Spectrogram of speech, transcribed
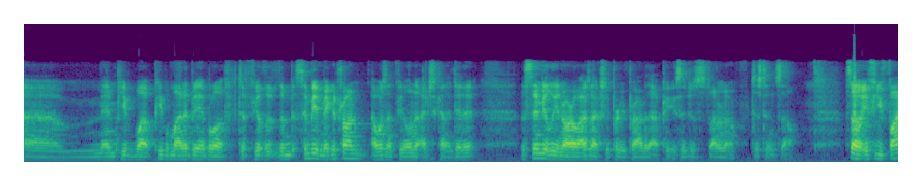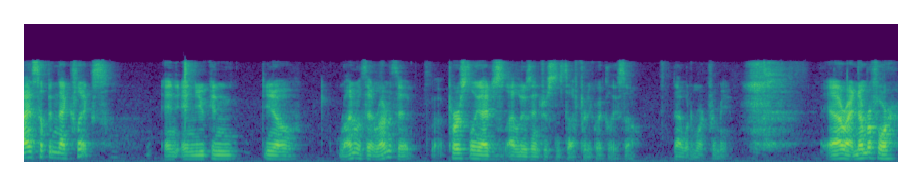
Um, and people people might have been able to, to feel the, the symbiote Megatron. I wasn't feeling it. I just kind of did it. The symbiote Leonardo, I was actually pretty proud of that piece. It just I don't know, just didn't sell. So if you find something that clicks, and and you can you know run with it, run with it. Personally, I just I lose interest in stuff pretty quickly, so that wouldn't work for me. All right, number four,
